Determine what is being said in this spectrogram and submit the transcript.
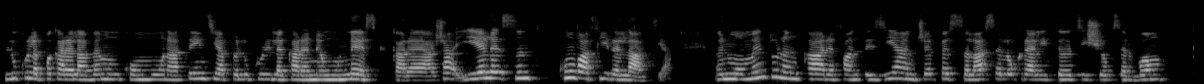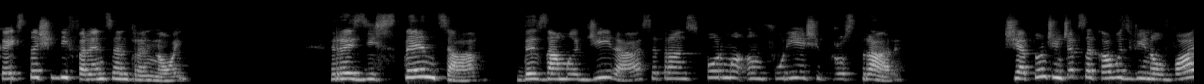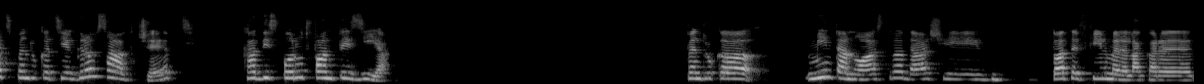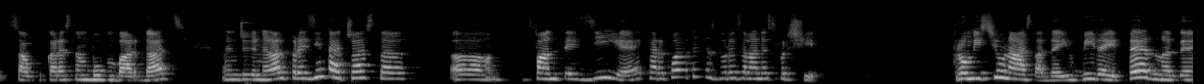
lucrurile pe care le avem în comun, atenția pe lucrurile care ne unesc, care așa, ele sunt cum va fi relația. În momentul în care fantezia începe să lase loc realității și observăm că există și diferențe între noi, rezistența, dezamăgirea se transformă în furie și frustrare. Și atunci încep să cauți vinovați pentru că ți-e greu să accepti că a dispărut fantezia. Pentru că mintea noastră, da, și toate filmele la care sau cu care suntem bombardați, în general, prezintă această uh, fantezie care poate să dureze la nesfârșit. Promisiunea asta de iubire eternă, de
